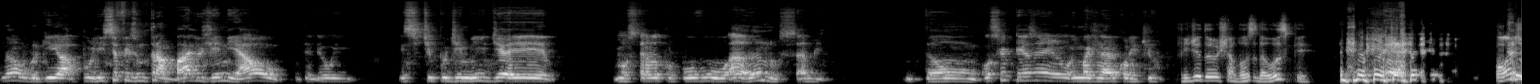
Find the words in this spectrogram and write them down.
Não, porque a polícia fez um trabalho genial, entendeu? E esse tipo de mídia é mostrado para o povo há anos, sabe? Então, com certeza é o imaginário coletivo. Vídeo do Chavoso da USP? pode,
